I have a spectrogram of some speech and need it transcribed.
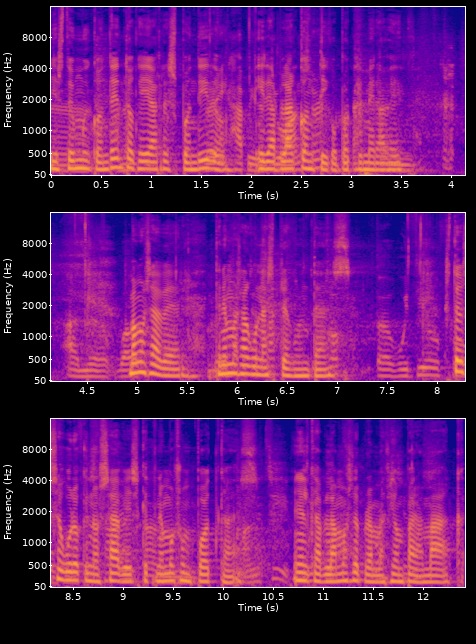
y estoy muy contento que hayas respondido y de hablar contigo por primera vez. Vamos a ver, tenemos algunas preguntas. Estoy seguro que no sabes que tenemos un podcast en el que hablamos de programación para Mac.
